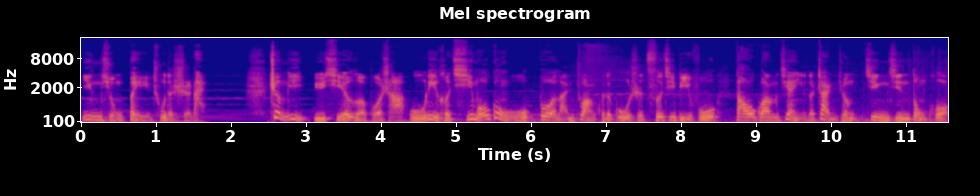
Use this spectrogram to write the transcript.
英雄辈出的时代。正义与邪恶搏杀，武力和奇谋共舞，波澜壮阔的故事此起彼伏，刀光剑影的战争惊心动魄。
